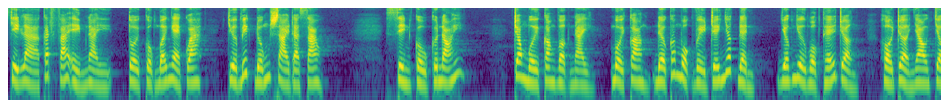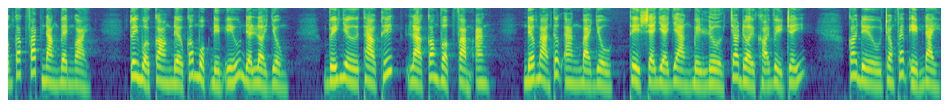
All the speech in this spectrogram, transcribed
Chỉ là cách phá yểm này tôi cũng mới nghe qua, chưa biết đúng sai ra sao. Xin cụ cứ nói. Trong 10 con vật này, mỗi con đều có một vị trí nhất định, giống như một thế trận, hỗ trợ nhau chống các pháp năng bên ngoài. Tuy mỗi con đều có một điểm yếu để lợi dụng, ví như thao thiết là con vật phàm ăn. Nếu mang thức ăn mà dụ thì sẽ dễ dàng bị lừa cho rời khỏi vị trí. Có điều trong phép yểm này,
